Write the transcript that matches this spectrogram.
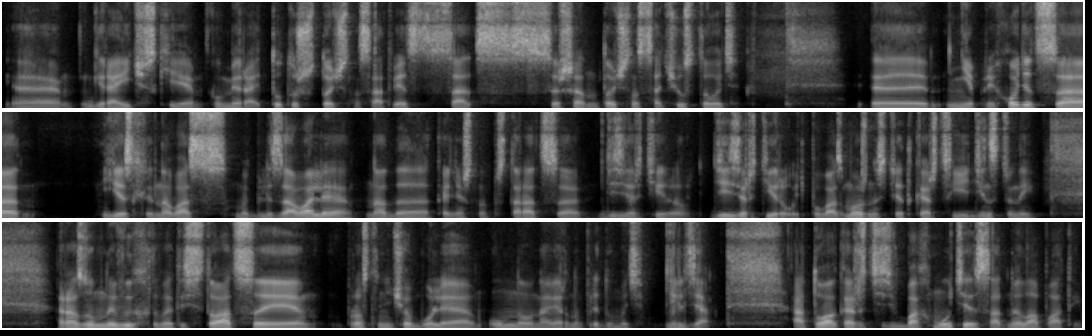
героически умирать. Тут уж точно, соответственно, совершенно точно сочувствовать э, не приходится. Если на вас мобилизовали, надо, конечно, постараться дезертировать. Дезертировать по возможности. Это, кажется, единственный разумный выход в этой ситуации. Просто ничего более умного, наверное, придумать нельзя. А то окажетесь в Бахмуте с одной лопатой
